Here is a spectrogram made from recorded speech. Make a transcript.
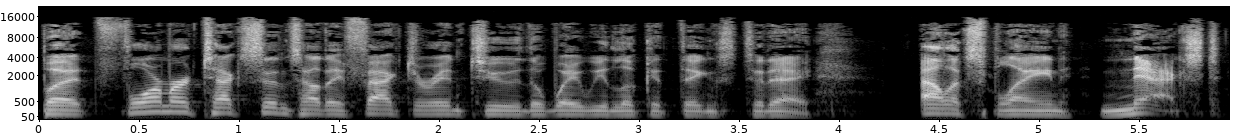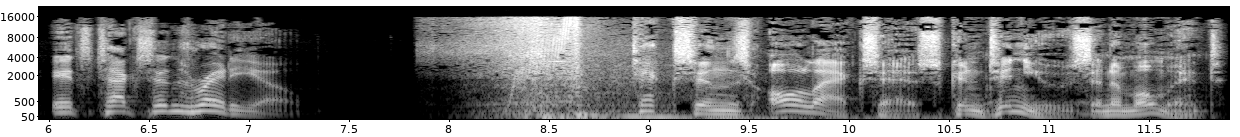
but former Texans, how they factor into the way we look at things today. I'll explain next. It's Texans Radio. Texans All Access continues in a moment.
